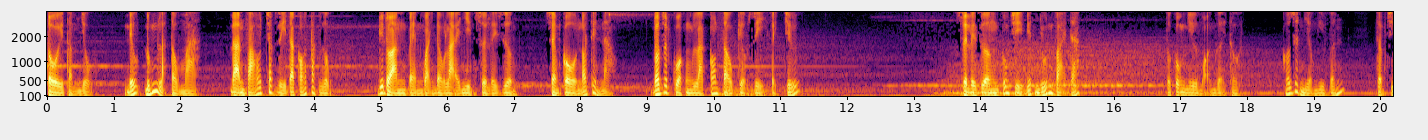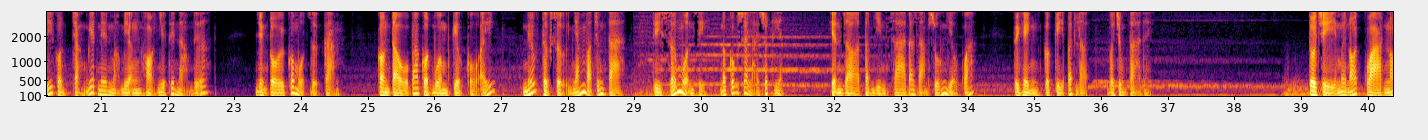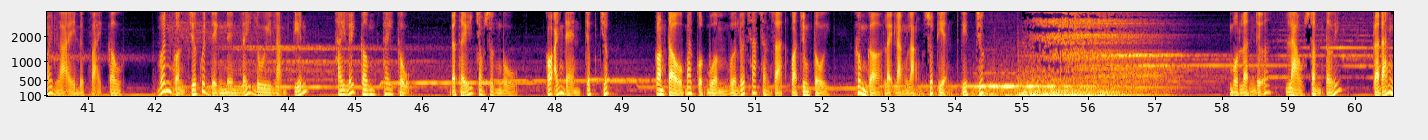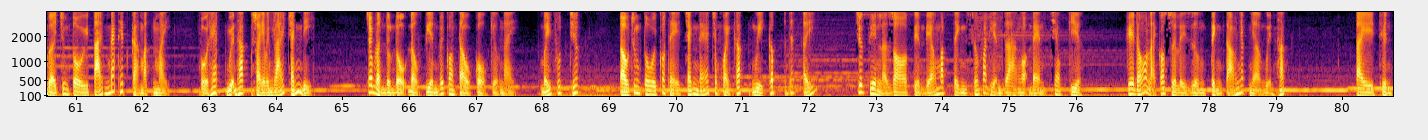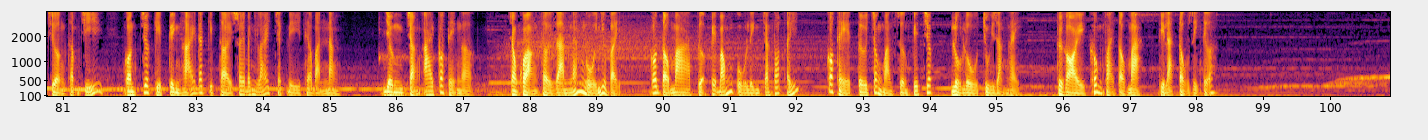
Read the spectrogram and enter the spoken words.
Tôi thầm nhủ, nếu đúng là tàu ma Đạn pháo chắc gì đã có tác dụng Nghĩ đoạn bèn ngoảnh đầu lại nhìn Sư Lê Dương Xem cô nói thế nào đó rốt cuộc là con tàu kiểu gì vậy chứ? Sư Lê Dương cũng chỉ biết nhún vài đáp. Tôi cũng như mọi người thôi. Có rất nhiều nghi vấn, Thậm chí còn chẳng biết nên mở miệng hỏi như thế nào nữa. Nhưng tôi có một dự cảm. Con tàu ba cột buồm kiểu cổ ấy, Nếu thực sự nhắm vào chúng ta, Thì sớm muộn gì nó cũng sẽ lại xuất hiện. Hiện giờ tầm nhìn xa đã giảm xuống nhiều quá. Tình hình cực kỳ bất lợi với chúng ta đây Tôi chỉ mới nói qua nói lại được vài câu vẫn còn chưa quyết định nên lấy lui làm tiến hay lấy công thay thủ. Đã thấy trong sương mù có ánh đèn chớp chớp. Con tàu bắt cột buồm vừa lướt sát sàn sạt qua chúng tôi, không ngờ lại lặng lặng xuất hiện phía trước. Một lần nữa, lao sầm tới, cả đám người chúng tôi tái mét hết cả mặt mày, vội hét Nguyễn Hắc xoay bánh lái tránh đi. Trong lần đường độ đầu tiên với con tàu cổ kiểu này, mấy phút trước, tàu chúng tôi có thể tránh né trong khoảnh khắc nguy cấp nhất ấy. Trước tiên là do tuyển béo mắt tình sớm phát hiện ra ngọn đèn treo kia. Kế đó lại có sự lầy dương tỉnh táo nhắc nhở Nguyễn Hắc. Tay thuyền trưởng thậm chí còn chưa kịp kinh hãi đã kịp thời xoay bánh lái chạy đi theo bản năng. Nhưng chẳng ai có thể ngờ, trong khoảng thời gian ngắn ngủi như vậy, con tàu ma tựa cái bóng u linh trắng toát ấy có thể từ trong màn sương phía trước lù lù chui ra ngay. Thử hỏi không phải tàu ma thì là tàu gì nữa?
